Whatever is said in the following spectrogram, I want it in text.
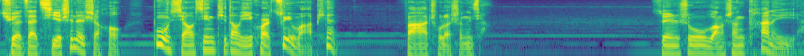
却在起身的时候不小心提到一块碎瓦片。发出了声响。孙叔往上看了一眼，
